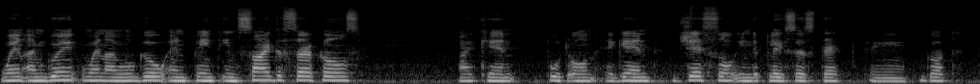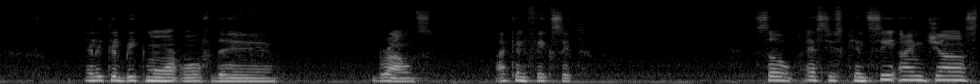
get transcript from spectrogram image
when I'm going when I will go and paint inside the circles. I can put on again gesso in the places that uh, got a little bit more of the browns I can fix it. So as you can see I'm just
